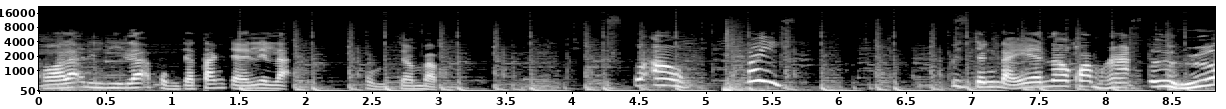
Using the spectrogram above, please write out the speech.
พอละดีๆละ ผมจะตั้งใจเล่นละ ผมจะแบบว่าเอ้าเฮ้ยเป็นจังไดอะหน้าความหักเออเหือ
